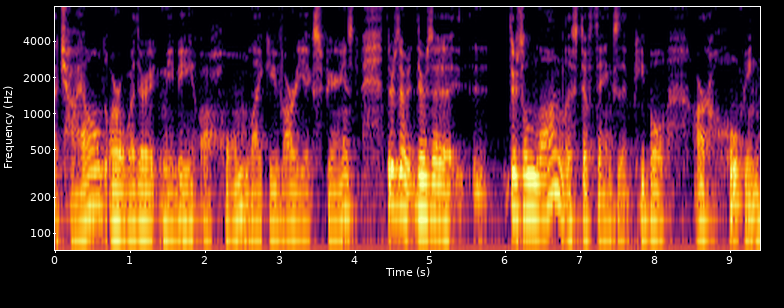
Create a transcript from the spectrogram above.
a child or whether it may be a home like you've already experienced. There's a there's a there's a long list of things that people are hoping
